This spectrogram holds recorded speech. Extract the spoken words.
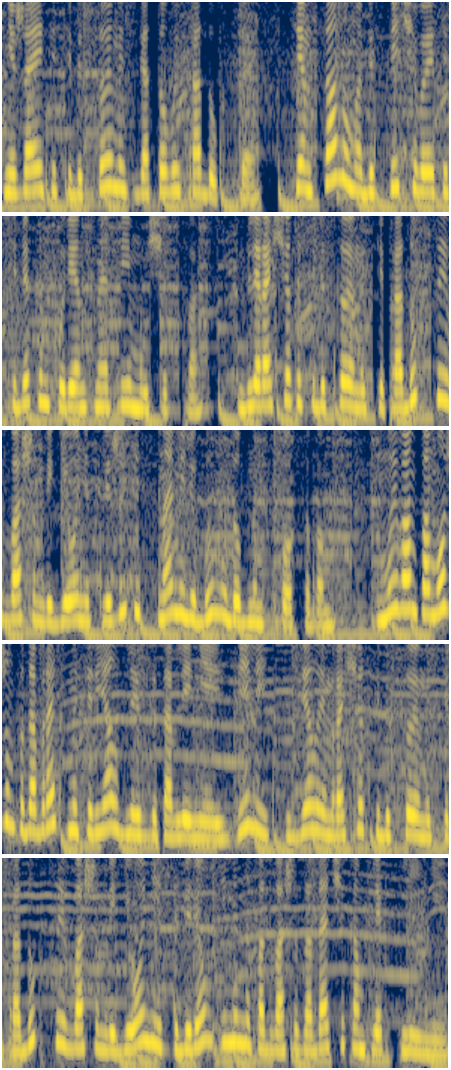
снижаете себестоимость готовой продукции. Тем самым обеспечиваете себе конкурентное преимущество. Для расчета себестоимости продукции в вашем регионе свяжитесь с нами любым удобным способом. Мы вам поможем подобрать материал для изготовления изделий, сделаем расчет себестоимости продукции в вашем регионе и соберем именно под ваши задачи комплект линии.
